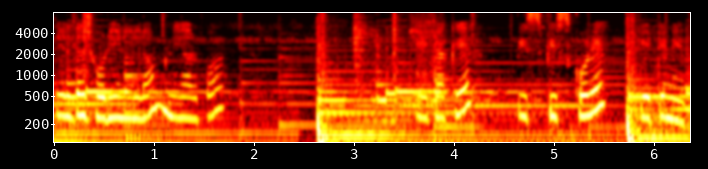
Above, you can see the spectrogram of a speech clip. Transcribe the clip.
তেলটা ছড়িয়ে নিলাম নেওয়ার পর এটাকে পিস পিস করে কেটে নেব।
